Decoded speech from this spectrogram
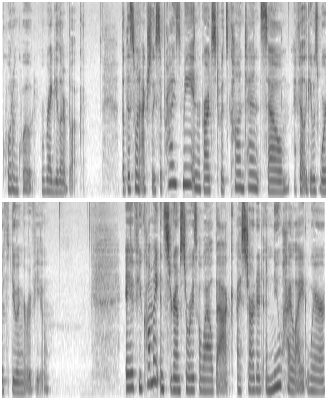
quote unquote regular book. But this one actually surprised me in regards to its content, so I felt like it was worth doing a review. If you caught my Instagram stories a while back, I started a new highlight where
